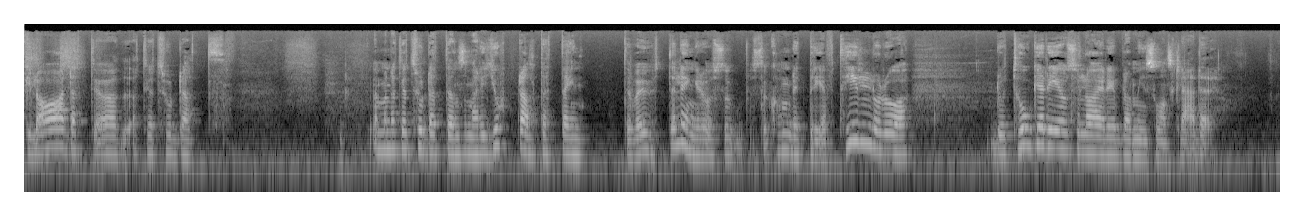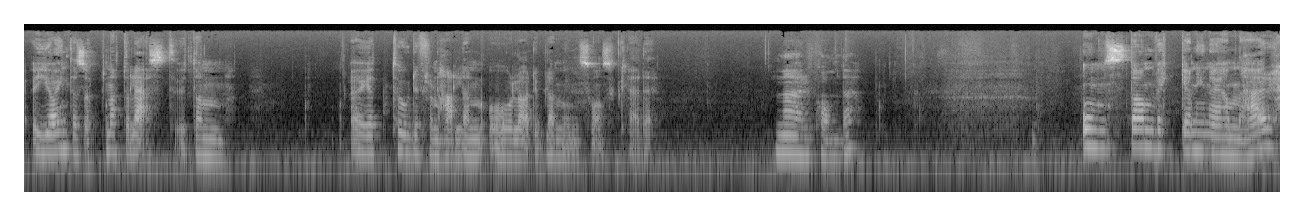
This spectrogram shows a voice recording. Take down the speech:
glad att jag, att jag trodde att... Nej, men att jag trodde att den som hade gjort allt detta inte var ute längre. Och så, så kom det ett brev till och då, då tog jag det och så la jag det bland min sons kläder. Jag har inte ens öppnat och läst utan jag tog det från hallen och la det bland min sons kläder. När kom det? Onsdagen veckan innan jag hamnade här.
